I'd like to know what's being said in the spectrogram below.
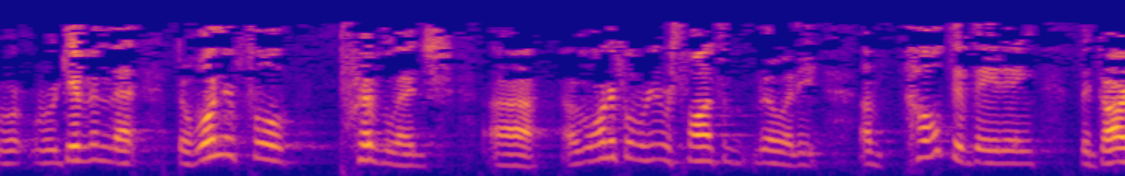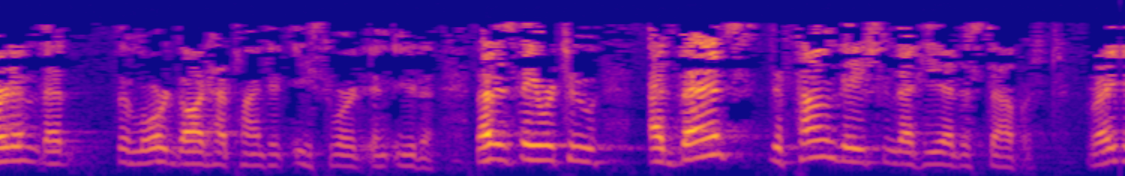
were given that the wonderful privilege, uh, a wonderful responsibility of cultivating the garden that the Lord God had planted eastward in Eden. That is, they were to advance the foundation that he had established, right?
